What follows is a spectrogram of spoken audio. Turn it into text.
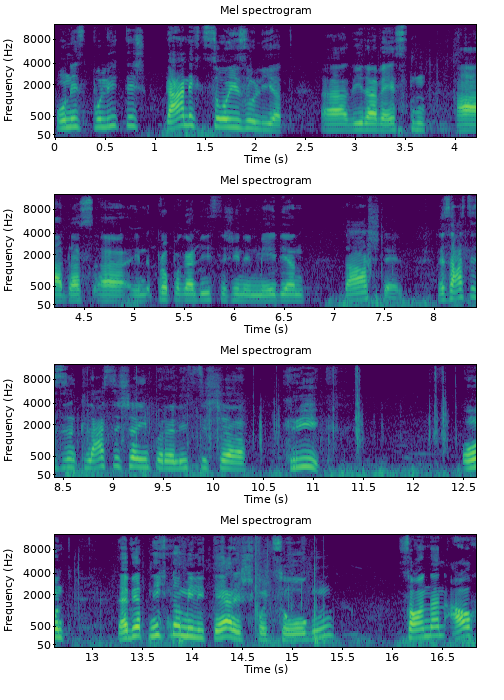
und ist politisch gar nicht so isoliert, äh, wie der Westen äh, das äh, in, propagandistisch in den Medien darstellt. Das heißt, es ist ein klassischer imperialistischer Krieg. Und der wird nicht nur militärisch vollzogen, sondern auch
